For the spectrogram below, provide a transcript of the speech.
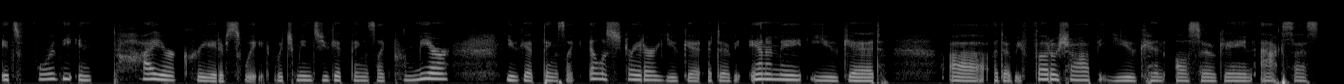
it's for the entire Creative Suite, which means you get things like Premiere, you get things like Illustrator, you get Adobe Animate, you get uh, Adobe Photoshop. You can also gain access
